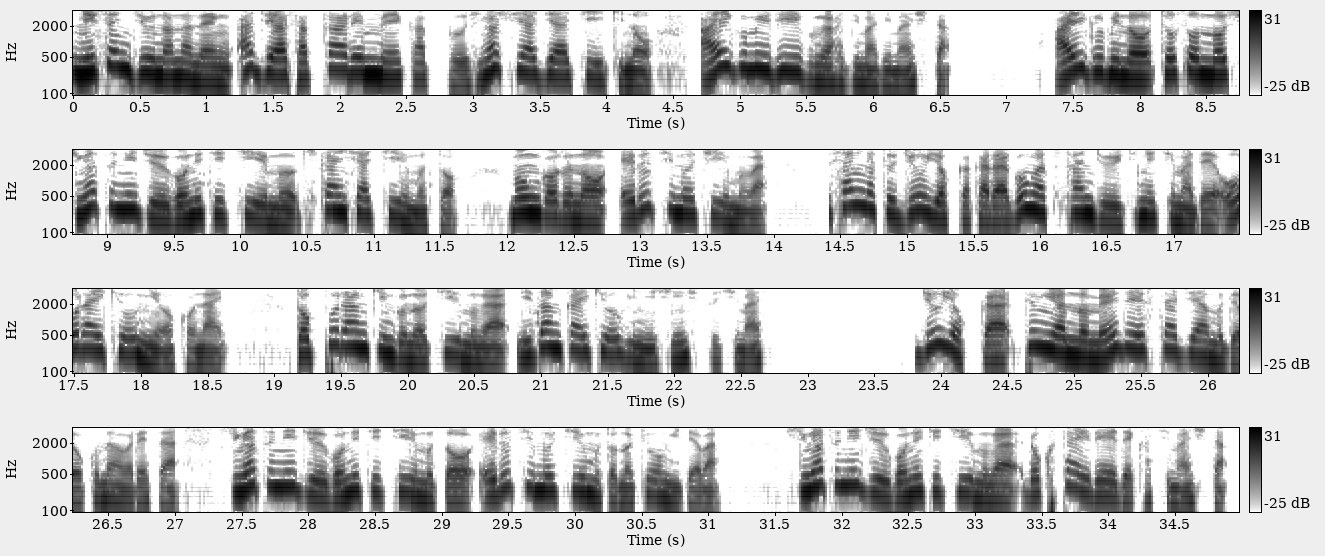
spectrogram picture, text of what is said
2017年アジアサッカー連盟カップ東アジア地域の愛組リーグが始まりました。愛組の著村の4月25日チーム、機関車チームと、モンゴルのエルチムチームは、3月14日から5月31日まで往来競技を行い、トップランキングのチームが2段階競技に進出します。14日、平壌のメーデースタジアムで行われた4月25日チームとエルチムチームとの競技では、4月25日チームが6対0で勝ちました。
